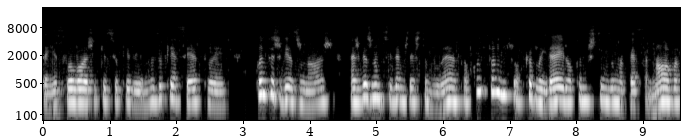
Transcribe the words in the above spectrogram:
tem a sua lógica e o seu querer, mas o que é certo é quantas vezes nós, às vezes não precisamos desta mudança, ou quando vamos ao cabeleireiro, ou quando vestimos uma peça nova,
